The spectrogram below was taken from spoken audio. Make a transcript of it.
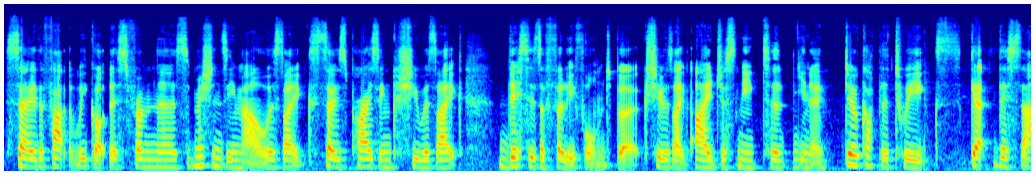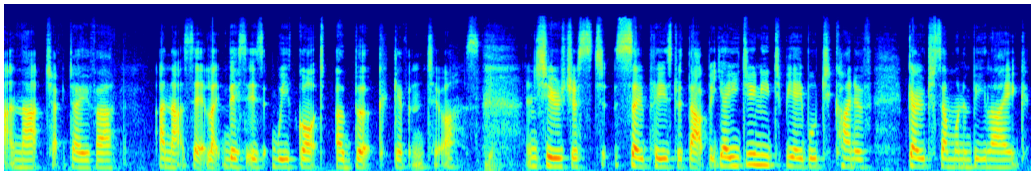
So the fact that we got this from the submissions email was like so surprising because she was like this is a fully formed book. She was like i just need to you know do a couple of tweaks get this that and that checked over and that's it. Like this is we've got a book given to us. And she was just so pleased with that. But yeah you do need to be able to kind of go to someone and be like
